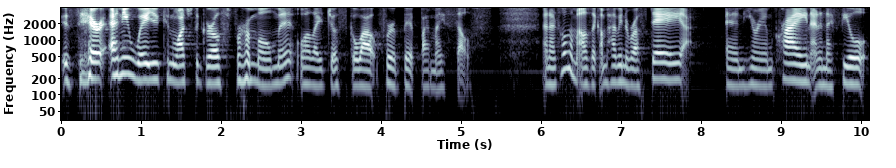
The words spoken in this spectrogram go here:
Is there any way you can watch the girls for a moment while i just go out for a bit by myself? And i told him i was like i'm having a rough day and here i am crying and i feel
